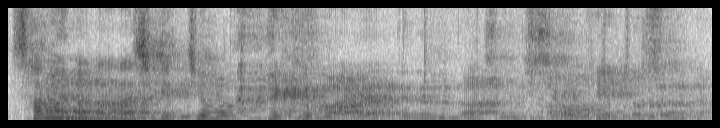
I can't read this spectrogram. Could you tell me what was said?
사면은 안 하시겠죠? 그 말이 안 되는 말씀이시죠. 오케이 좋습니다.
